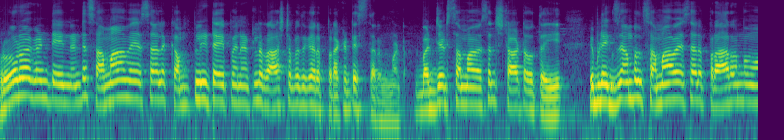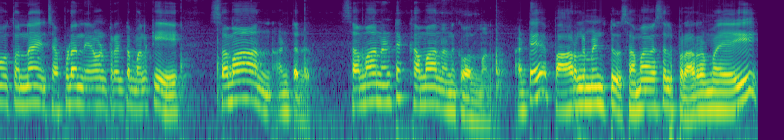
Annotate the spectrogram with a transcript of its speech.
ప్రోరాగ్ అంటే ఏంటంటే సమావేశాలు కంప్లీట్ అయిపోయినట్లు రాష్ట్రపతి గారు ప్రకటిస్తారనమాట బడ్జెట్ సమావేశాలు స్టార్ట్ అవుతాయి. ఇప్పుడు ఎగ్జాంపుల్ సమావేశాలు ప్రారంభం అవుతున్నాయని చెప్పడానికి ఏమంటారంటే మనకి సమాన్ అంటారు. సమాన్ అంటే కమాన్ అనుకోవాలి మనం. అంటే పార్లమెంటు సమావేశాలు ప్రారంభమయ్యాయి.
